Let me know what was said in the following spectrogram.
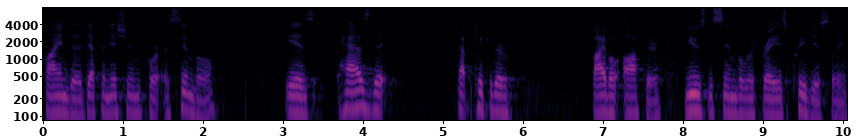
find a definition for a symbol is has the, that particular Bible author used the symbol or phrase previously.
